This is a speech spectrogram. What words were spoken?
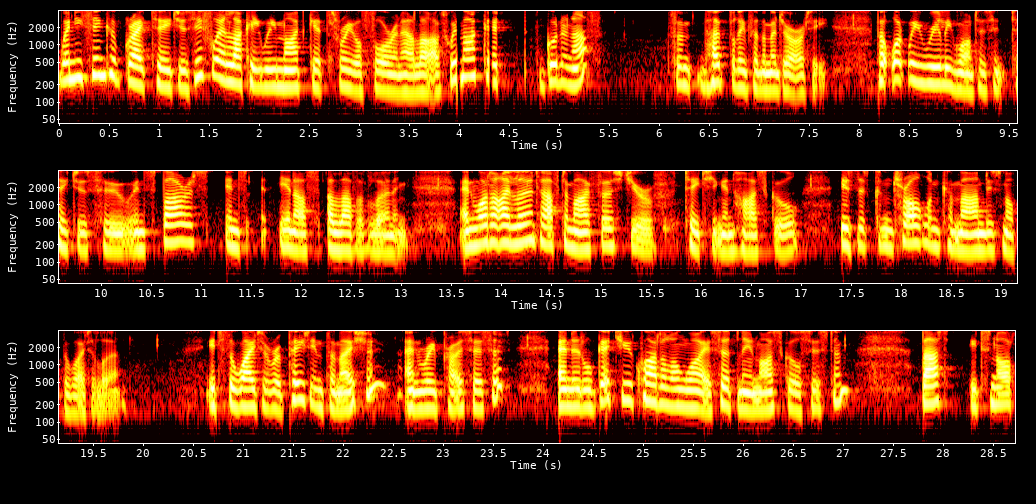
when you think of great teachers, if we're lucky, we might get three or four in our lives. We might get good enough, for, hopefully for the majority. But what we really want is teachers who inspire us in, in us a love of learning. And what I learnt after my first year of teaching in high school is that control and command is not the way to learn. It's the way to repeat information and reprocess it, and it'll get you quite a long way, certainly in my school system. But it's not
